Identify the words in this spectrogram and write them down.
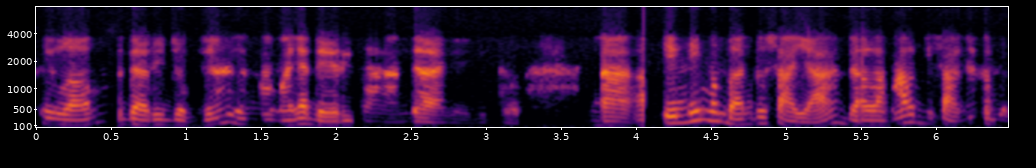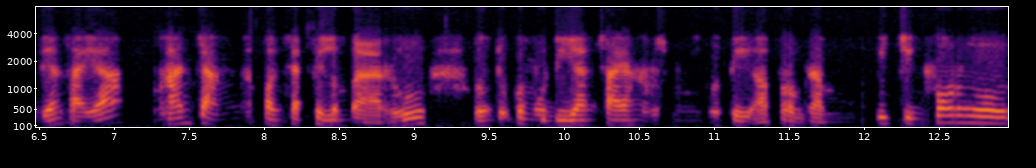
film dari Jogja yang namanya Derry Prananda kayak gitu. Nah, ini membantu saya dalam hal misalnya kemudian saya merancang konsep film baru untuk kemudian saya harus mengikuti uh, program pitching forum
